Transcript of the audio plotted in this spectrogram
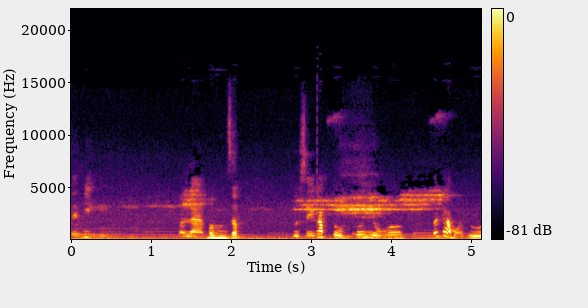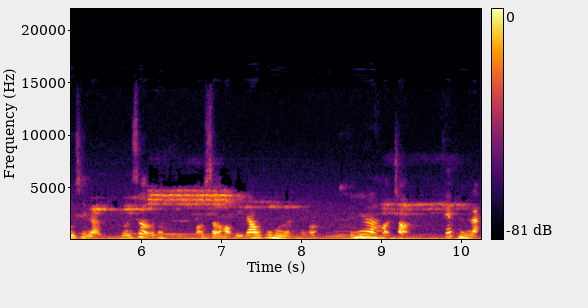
sẽ bị, gọi là bầm dập, rồi sẽ gặp tổn thương nhiều hơn. Tất cả mọi thứ chỉ là nỗi sợ thôi họ sợ họ bị đau thêm một lần nữa. Thế nên là họ chọn khép mình lại.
